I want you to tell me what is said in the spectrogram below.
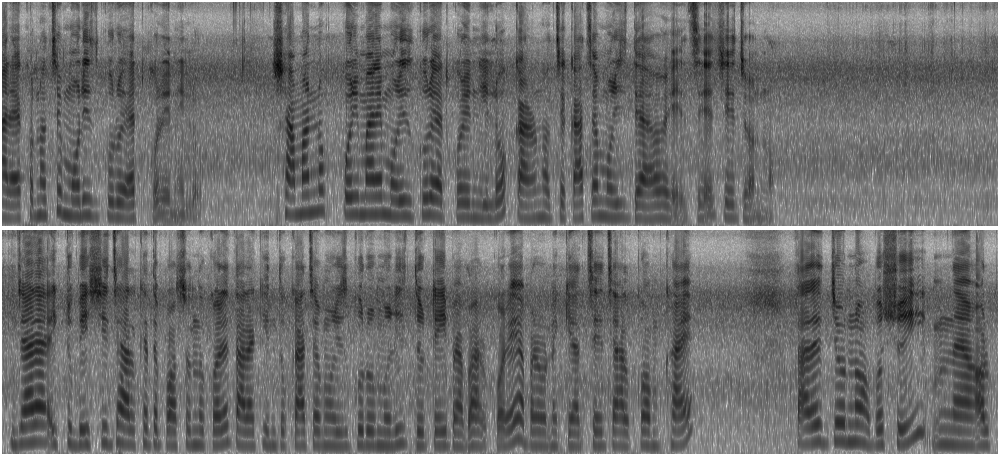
আর এখন হচ্ছে মরিচ গুঁড়ো অ্যাড করে নিল। সামান্য পরিমাণে মরিচ গুঁড়ো অ্যাড করে নিল, কারণ হচ্ছে কাঁচা মরিচ দেওয়া হয়েছে সেজন্য। যারা একটু বেশি ঝাল খেতে পছন্দ করে, তারা কিন্তু কাঁচা মরিচ, গুঁড়ো মরিচ দুটোই ব্যবহার করে। আবার অনেকে আছে ঝাল কম খায়। তাদের জন্য অবশ্যই অল্প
